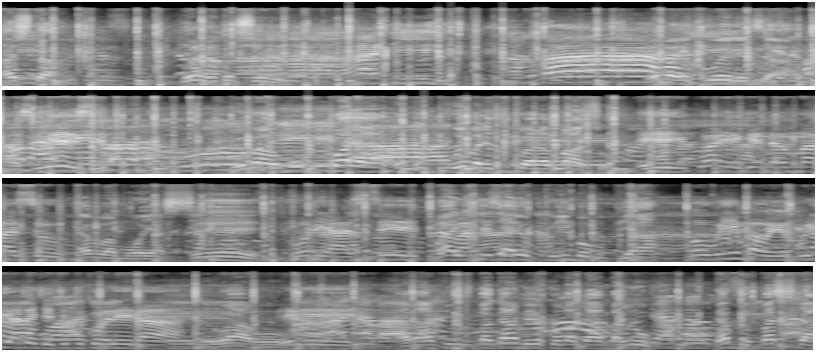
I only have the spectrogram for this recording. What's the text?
Esther, you want to go webale kuweereza kwaya webale kitwala mu maaso Eh, kwaya egenda mu maaso nabo bamwoyase moyase bayingizayo ku buyimba obupya obuyimba webuli ate kyekitukolera ewaawo Eh, abantu bagambeyoko bagambayo nga gwe pasita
